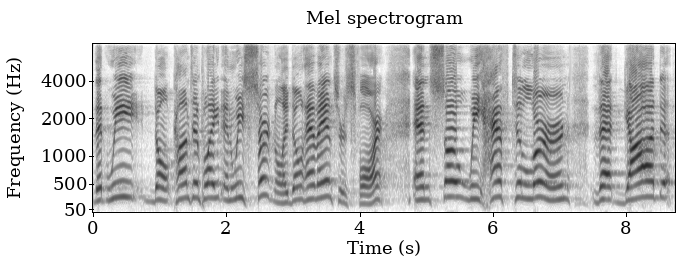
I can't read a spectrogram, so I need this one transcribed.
that we don't contemplate and we certainly don't have answers for. And so we have to learn that God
